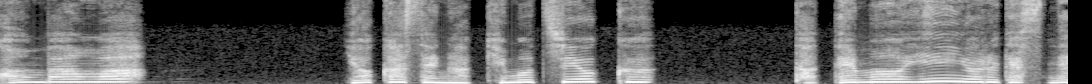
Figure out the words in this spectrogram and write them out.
こんばんは。夜風が気持ちよくとてもいい夜ですね。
